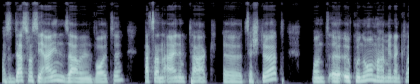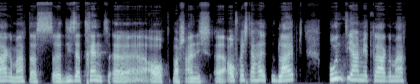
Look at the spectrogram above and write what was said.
Also das, was sie einsammeln wollte, hat es an einem Tag äh, zerstört. Und äh, Ökonomen haben mir dann klargemacht, dass äh, dieser Trend äh, auch wahrscheinlich äh, aufrechterhalten bleibt. Und die haben mir klargemacht,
